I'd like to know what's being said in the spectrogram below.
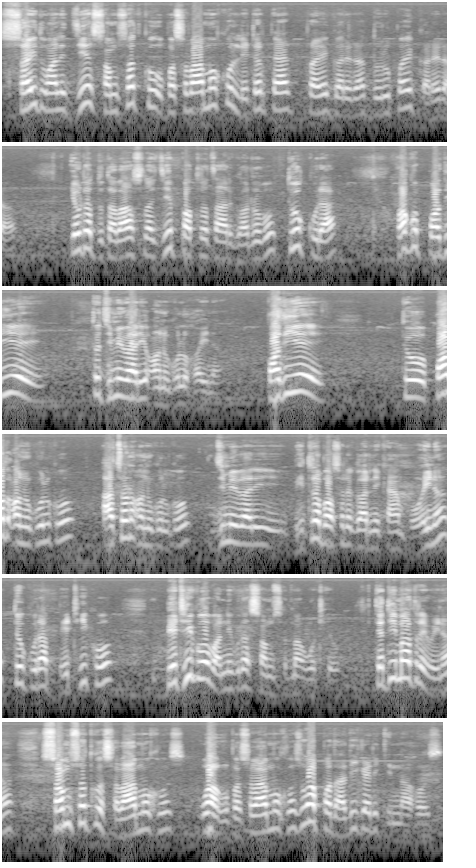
सहित उहाँले जे संसदको उपसभामुखको लेटर प्याड प्रयोग गरेर दुरुपयोग गरेर एउटा दूतावासलाई जे पत्रचार गर्नुभयो त्यो कुरा उहाँको पदीय त्यो जिम्मेवारी अनुकूल होइन। पदीय त्यो पद अनुकूलको आचरण अनुकूलको जिम्मेवारी भित्र बसेर गर्ने काम होइन त्यो कुरा बेठिक बेठिक भन्ने कुरा संसदमा उठ्यो। त्यति मात्रै होइन संसदको सभामुख होस् वा उपसभामुख होस् वा पदाधिकारी किन्न होस्।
